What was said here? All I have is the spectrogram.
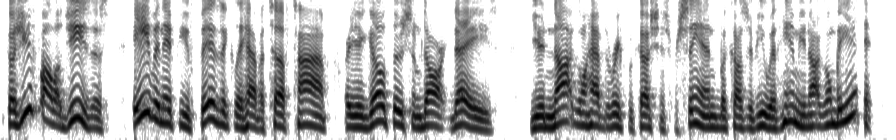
Because you follow Jesus, even if you physically have a tough time or you go through some dark days, you're not going to have the repercussions for sin because if you're with Him, you're not going to be in it.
